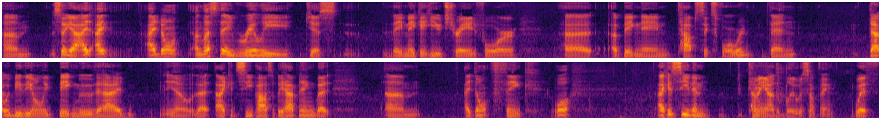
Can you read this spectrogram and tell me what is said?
Um, so yeah, I, I I don't unless they really just they make a huge trade for uh, a big name top six forward, then that would be the only big move that I'd you know that I could see possibly happening. But um, I don't think well. I could see them coming out of the blue with something with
